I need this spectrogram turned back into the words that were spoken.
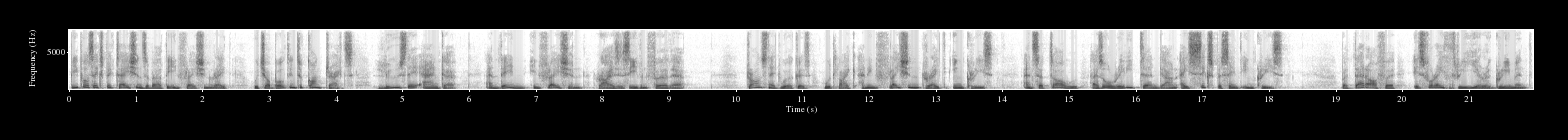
People's expectations about the inflation rate, which are built into contracts, lose their anchor, and then inflation rises even further. Transnet workers would like an inflation rate increase, and SATAWU has already turned down a 6% increase. But that offer is for a three year agreement.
